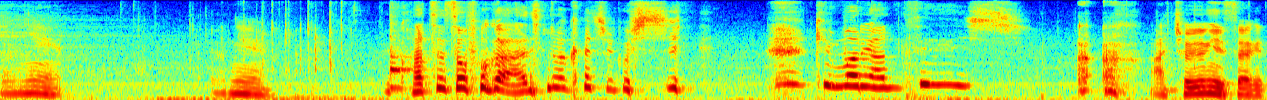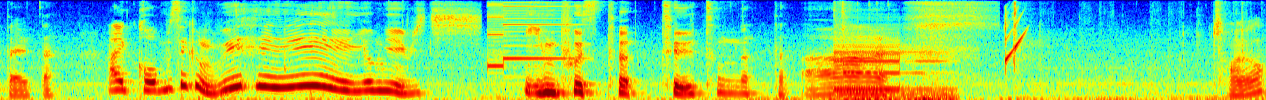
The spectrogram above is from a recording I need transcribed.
형님 형님 같은 서버가 아니라 가지고 씨 귓말이 안돼 씨. 아 조용히 있어야겠다 일단 아이 검색을 왜 해 형님 씨. 임포스터 들통났다 아 저요?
